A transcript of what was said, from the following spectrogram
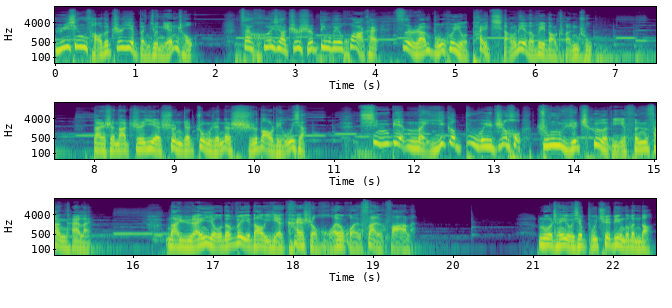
鱼腥草的汁液本就粘稠，在喝下之时并未化开，自然不会有太强烈的味道传出。但是那汁液顺着众人的食道流下，侵遍每一个部位之后，终于彻底分散开来，那原有的味道也开始缓缓散发了。洛尘有些不确定的问道：“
